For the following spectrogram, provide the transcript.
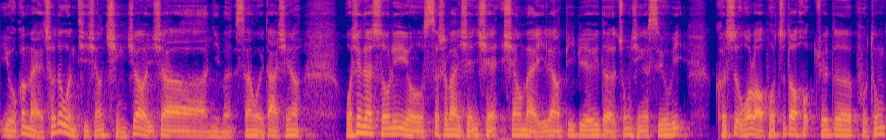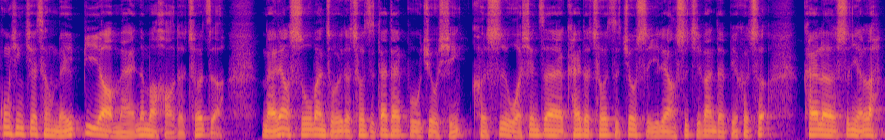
有个买车的问题想请教一下你们三位大仙啊。我现在手里有四十万闲钱，想买一辆 BBA 的中型 SUV，可是我老婆知道后觉得普通工薪阶层没必要买那么好的车子，买辆十五万左右的车子代代步就行。可是我现在开的车子就是一辆十几万的别克车，开了十年了，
